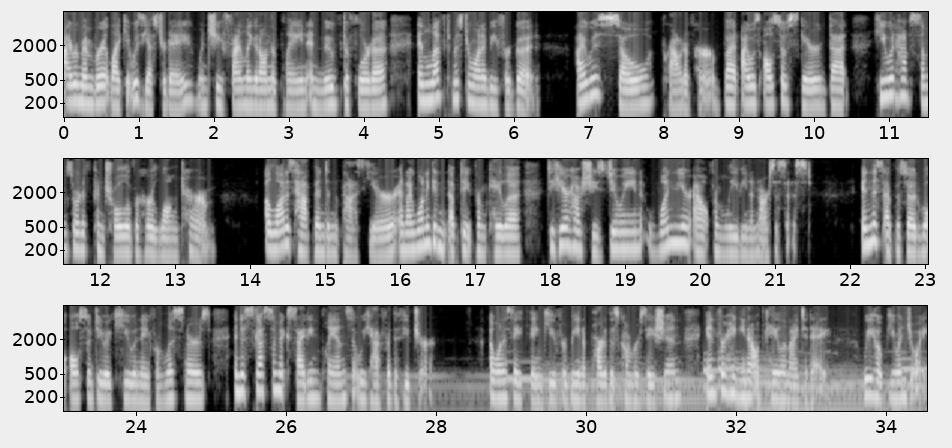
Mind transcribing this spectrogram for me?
I remember it like it was yesterday when she finally got on the plane and moved to Florida and left Mr. Wannabe for good. I was so proud of her, but I was also scared that he would have some sort of control over her long term. A lot has happened in the past year, and I want to get an update from Kayla to hear how she's doing one year out from leaving a narcissist. In this episode, we'll also do a Q&A from listeners and discuss some exciting plans that we have for the future. I want to say thank you for being a part of this conversation and for hanging out with Kayla and I today. We hope you enjoy.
